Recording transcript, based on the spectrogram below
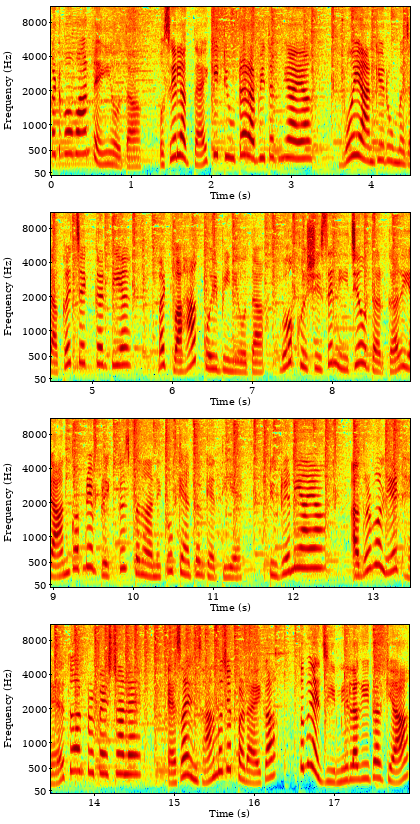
बट वो वहाँ नहीं होता। उसे लगता है कि ट्यूटर अभी तक नहीं आया। वो यान के रूम में जाकर चेक करती है। बट वहाँ कोई भी नहीं होता। वो खुशी से नीचे उतरकर यान को अपने ब्रेकफास्ट बनाने को कहकर कहती है ट्यूटर नहीं आया? अगर वो लेट है तो अनप्रोफेशनल है। ऐसा इंसान मुझे पढ़ाएगा? तुम्हें अजीब नहीं लगेगा क्या?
